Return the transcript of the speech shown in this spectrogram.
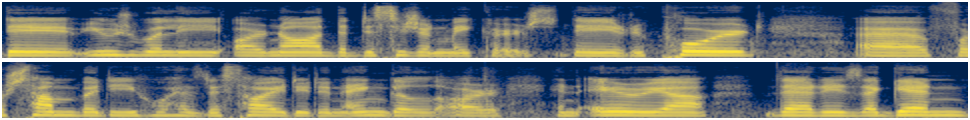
they usually are not the decision makers. They report uh, for somebody who has decided an angle or an area that is again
